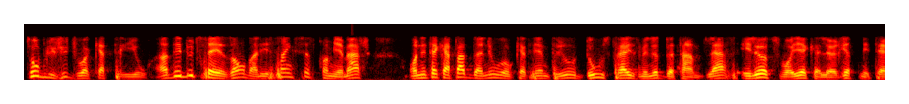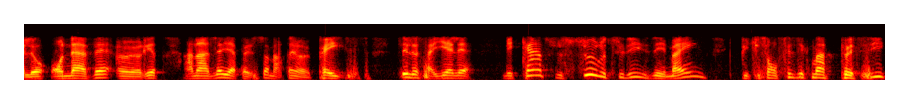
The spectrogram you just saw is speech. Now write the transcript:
tu es obligé de jouer à quatre trios. En début de saison, dans les cinq, six premiers matchs, on était capable de donner au quatrième trio 12-13 minutes de temps de glace. Et là, tu voyais que le rythme était là. On avait un rythme. En anglais, ils appellent ça, Martin, un pace. Tu sais, là, ça y allait. Mais quand tu surutilises les mains, puis qu'ils sont physiquement petits,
